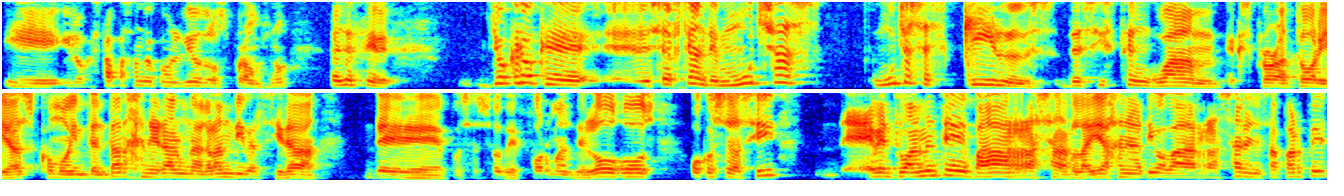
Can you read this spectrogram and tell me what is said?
y, lo que está pasando con el lío de los prompts, ¿no? Es decir, yo creo que es, efectivamente muchas, muchas skills de System One exploratorias, como intentar generar una gran diversidad de, pues eso, de formas de logos o cosas así, eventualmente va a arrasar, la IA generativa va a arrasar en esa parte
